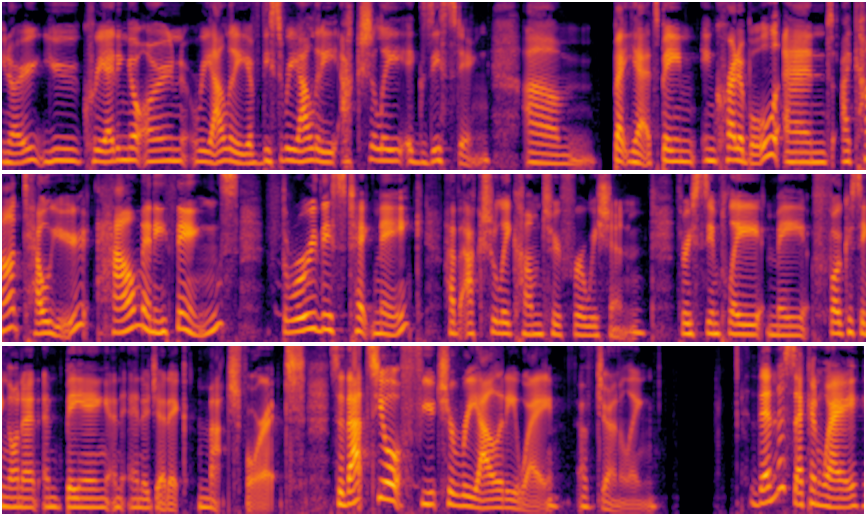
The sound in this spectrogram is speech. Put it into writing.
you know, you creating your own reality of this reality actually existing. Um, but yeah, it's been incredible. And I can't tell you how many things through this technique have actually come to fruition through simply me focusing on it and being an energetic match for it. So that's your future reality way of journaling. Then the second way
